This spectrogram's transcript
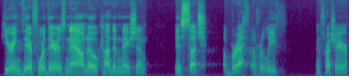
hearing, therefore, there is now no condemnation, is such a breath of relief and fresh air.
